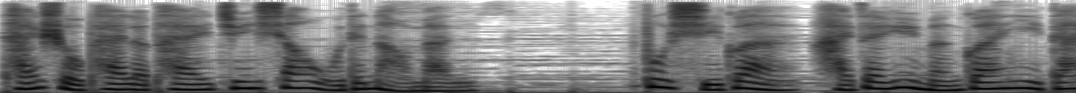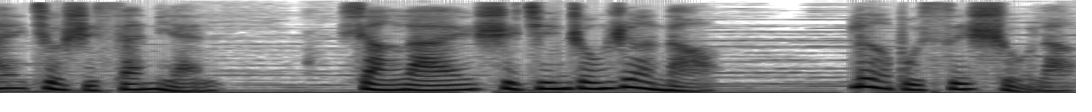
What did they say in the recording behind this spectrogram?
抬手拍了拍君萧无的脑门，不习惯还在玉门关一待就是三年，想来是军中热闹。乐不思蜀了。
